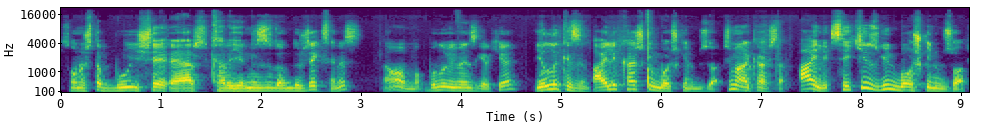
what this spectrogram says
Sonuçta bu işe eğer kariyerinizi döndürecekseniz Tamam mı? Bunu bilmeniz gerekiyor. Yıllık izin. Aylık kaç gün boş günümüz var? Şimdi arkadaşlar aylık 8 gün boş günümüz var.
